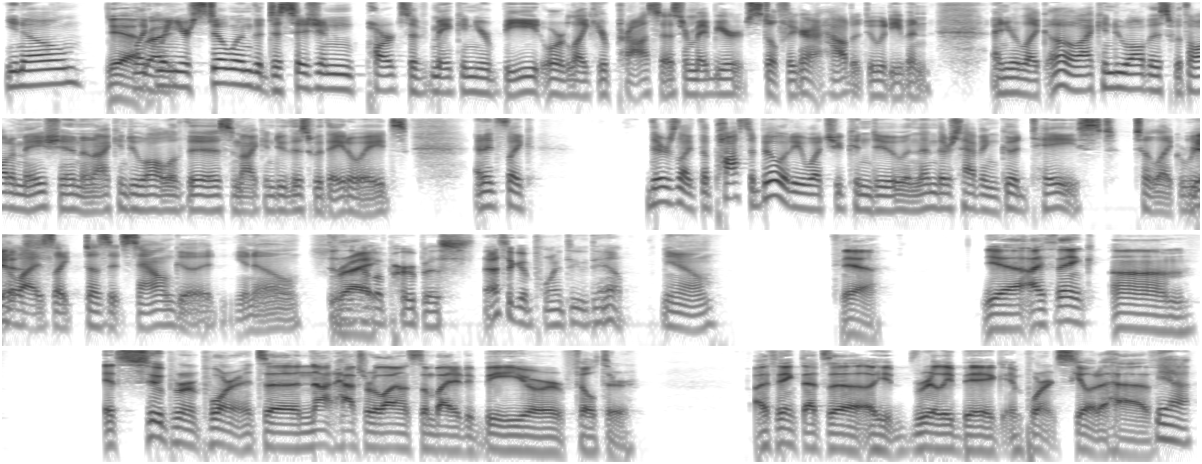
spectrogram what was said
you know? Yeah. Like Right. when you're still in the decision parts of making your beat or like your process, or maybe you're still figuring out how to do it even. And you're like, oh, I can do all this with automation and I can do all of this and I can do this with 808s. And it's like, there's like the possibility of what you can do. And then there's having good taste to like realize, Yes. like, does it sound good? You know? Does it Right. have a purpose? That's a good point too. Damn. You know? Yeah. Yeah, I think um it's super important to not have to rely on somebody to be your filter. I think that's a, a really big important skill to have. Yeah.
